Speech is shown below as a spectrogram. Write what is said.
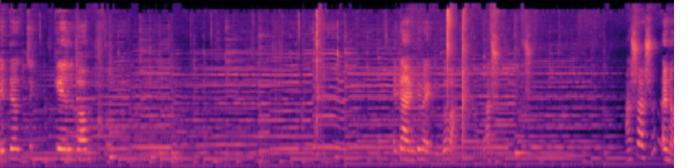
এইটা হচ্ছে কেলবাম এটা অ্যান্টিবায়োটিক বাবা। আসো। আসো আসো। এ না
